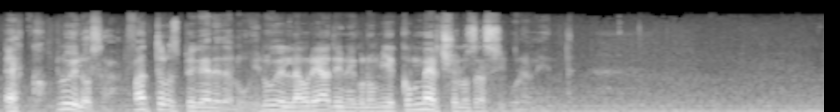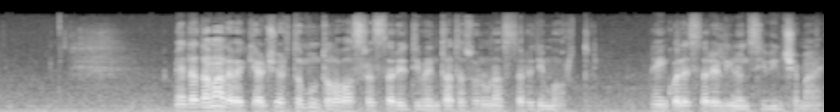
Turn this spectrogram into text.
Ecco, lui lo sa, fatelo spiegare da lui. Lui è laureato in economia e commercio e lo sa sicuramente. Mi è andata male perché a un certo punto la vostra storia è diventata solo una storia di morte. E in quelle storie lì non si vince mai.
